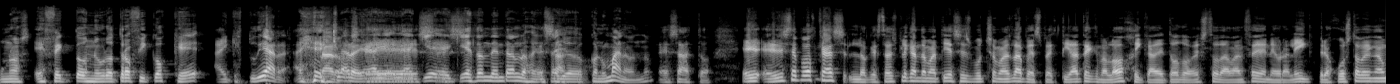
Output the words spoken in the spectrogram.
unos efectos neurotróficos que hay que estudiar. Claro, aquí, es, donde entran los ensayos con humanos, ¿no? Exacto. En este podcast lo que está explicando Matías es mucho más la perspectiva tecnológica de todo esto de avance de Neuralink, pero justo venga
